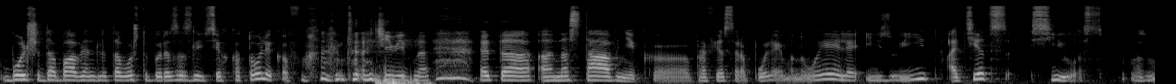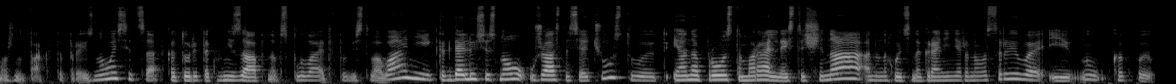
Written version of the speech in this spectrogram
больше добавлен для того, чтобы разозлить всех католиков. Это очевидно. Это э, наставник э, профессора Поля Эммануэля, иезуит, отец Силас возможно, так это произносится, который так внезапно всплывает в повествовании. Когда Люси снова ужасно себя чувствует, и она просто морально истощена, она находится на грани нервного срыва, и, ну, как бы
